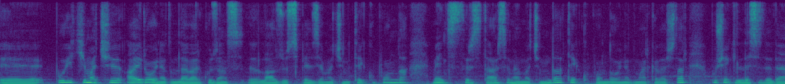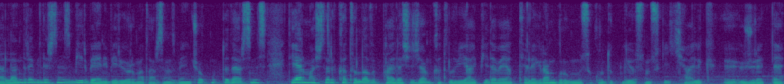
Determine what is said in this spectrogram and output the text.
E, bu iki maçı ayrı oynadım. Leverkusen e, Lazio Spezia maçını tek kuponda, Manchester City Arsenal maçını da tek kuponda oynadım arkadaşlar. Bu şekilde siz de değerlendirebilirsiniz. Bir beğeni, bir yorum atarsanız beni çok mutlu edersiniz. Diğer maçları katılda paylaşacağım. Katıl VIP'de veya Telegram grubumuzu kurduk biliyorsunuz ki 2 aylık e, ücretle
